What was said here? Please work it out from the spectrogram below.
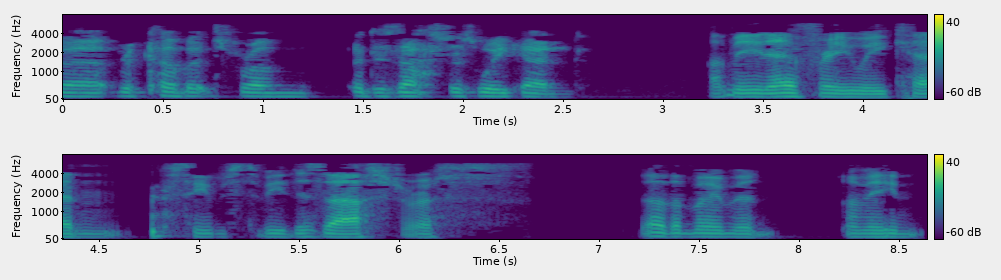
uh, recovered from a disastrous weekend. I mean, every weekend seems to be disastrous at the moment. I mean,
